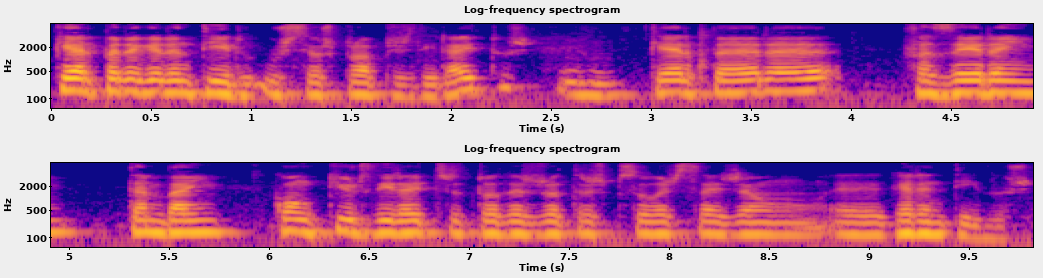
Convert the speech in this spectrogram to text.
Quer para garantir os seus próprios direitos, Uhum. quer para fazerem também com que os direitos de todas as outras pessoas sejam eh, garantidos.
